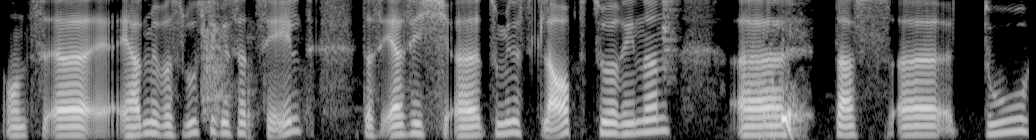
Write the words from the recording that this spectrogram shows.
und äh, er hat mir was Lustiges erzählt, dass er sich äh, zumindest glaubt zu erinnern, äh, dass äh, du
